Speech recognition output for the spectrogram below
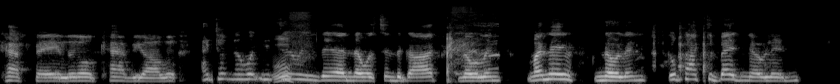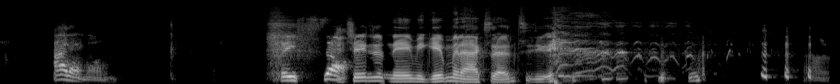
cafe, little caviar. Little... I don't know what you're Oof. doing there, Noah Syndergaard. Nolan. My name, Nolan. Go back to bed, Nolan. I don't know. They You suck. changed his name. You gave him an accent. You- I don't know.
